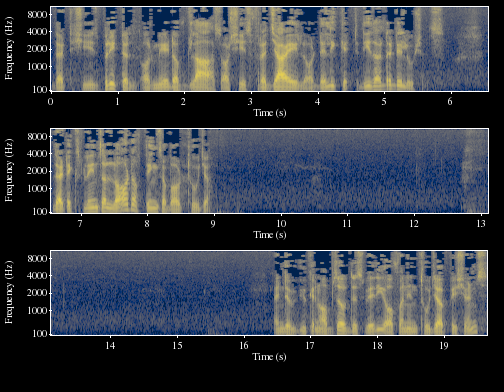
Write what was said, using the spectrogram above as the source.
that she is brittle or made of glass or she is fragile or delicate. These are the delusions. That explains a lot of things about Thuja. And uh, you can observe this very often in Thuja patients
